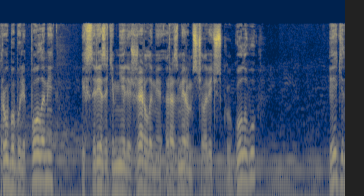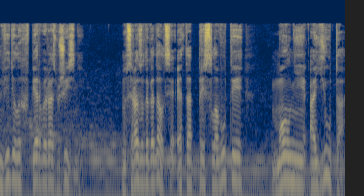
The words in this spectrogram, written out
Трубы были полыми, их срезы темнели жерлами размером с человеческую голову. Эгин видел их в первый раз в жизни, но сразу догадался, это пресловутые молнии Аюта,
